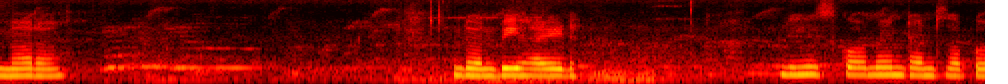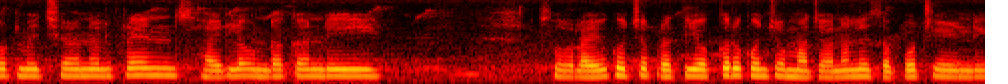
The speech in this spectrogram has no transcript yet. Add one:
ఉన్నారా don't be hide please comment and support my channel friends హైడ్లో ఉండకండి. సో లైవ్కి వచ్చే ప్రతి ఒక్కరు కొంచెం మా ఛానల్ని సపోర్ట్ చేయండి.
